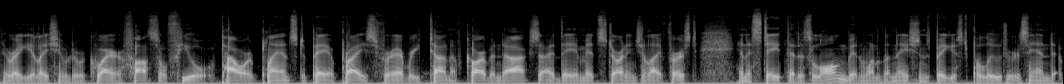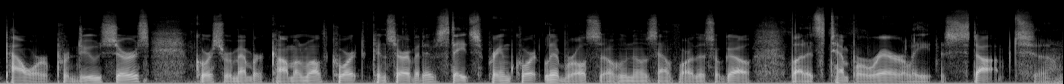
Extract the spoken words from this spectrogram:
The regulation would require fossil fuel powered plants to pay a price for every ton of carbon dioxide they emit starting July 1st in a state that has long been one of the nation's biggest polluters and power producers. Of course, remember, Commonwealth Court conservative, state Supreme Court liberal, so who knows how far this will go, but it's temporarily stopped uh,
